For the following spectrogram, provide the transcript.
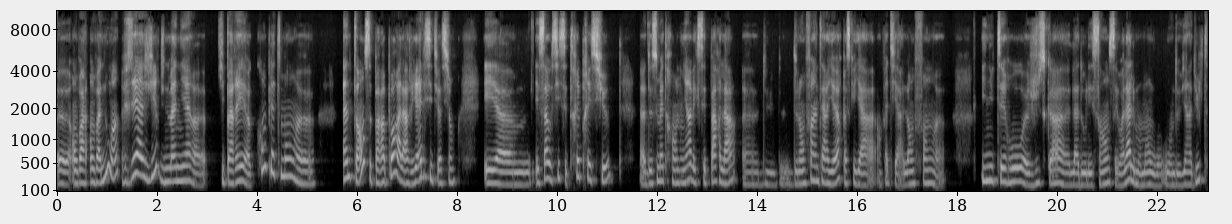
euh, on va, on va nous hein, réagir d'une manière euh, qui paraît euh, complètement intense par rapport à la réelle situation. Et, ça aussi, c'est très précieux de se mettre en lien avec ces parts-là de, l'enfant intérieur parce qu'il y a, en fait, il y a l'enfant in utero jusqu'à l'adolescence et voilà le moment où on devient adulte.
